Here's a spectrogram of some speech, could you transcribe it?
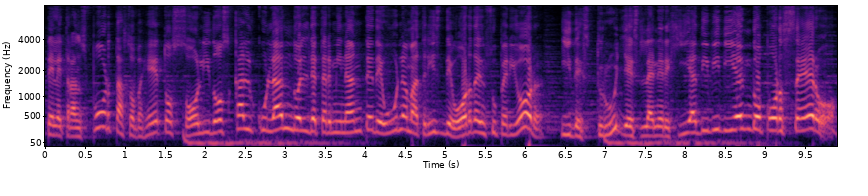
Teletransportas objetos sólidos calculando el determinante de una matriz de orden superior. Y destruyes la energía dividiendo por cero.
